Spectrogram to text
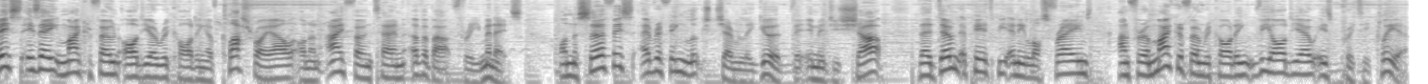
This is a microphone audio recording of Clash Royale on an iPhone 10 of about 3 minutes. On the surface, everything looks generally good. The image is sharp, there don't appear to be any lost frames, and for a microphone recording, the audio is pretty clear.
